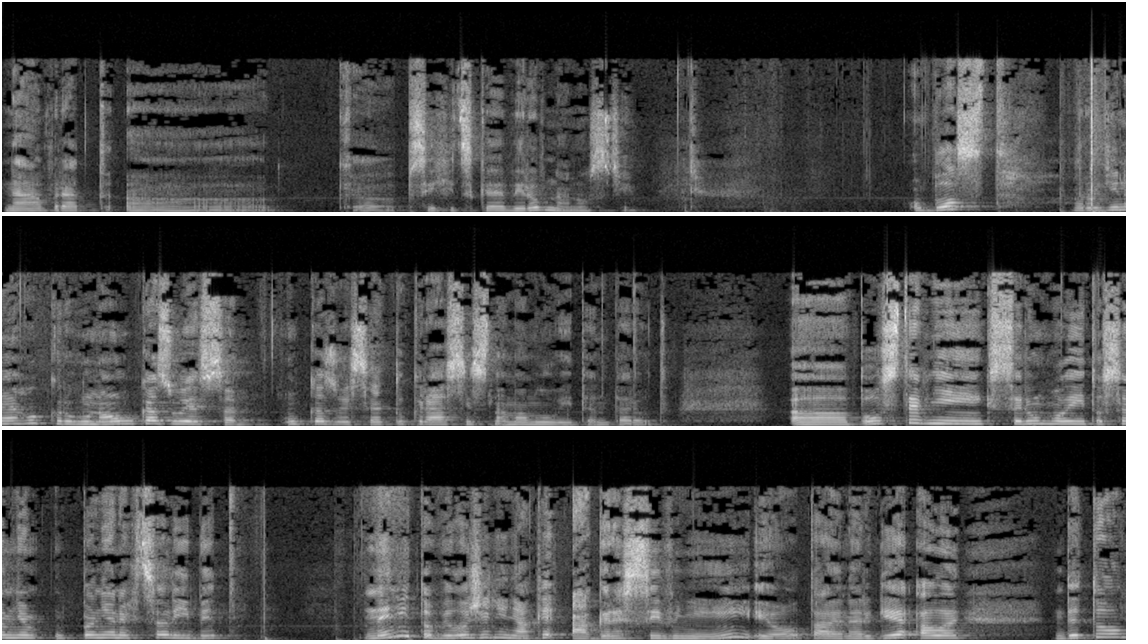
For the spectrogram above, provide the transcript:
návrat uh, k psychické vyrovnanosti. Oblast rodinného kruhu, no ukazuje se, ukazuje se, jak to krásně s náma mluví ten tarot. Uh, poustevník, sedm holí, to se mně úplně nechce líbit. Není to vyloženě nějaké agresivní, jo, ta energie, ale jde to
